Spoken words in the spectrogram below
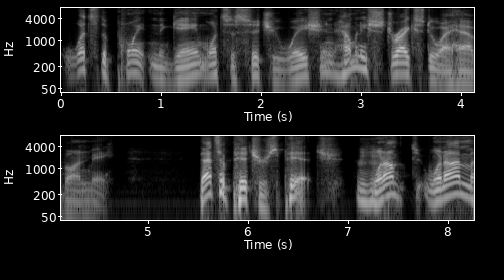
what's the point in the game? What's the situation? How many strikes do I have on me? That's a pitcher's pitch. Mhm. When I'm when I'm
